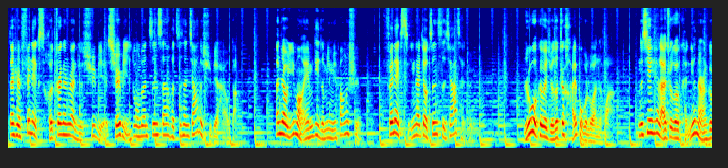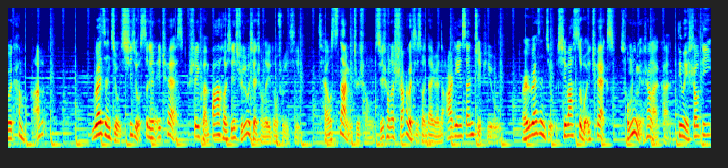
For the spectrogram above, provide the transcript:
但是 Phoenix 和 Dragon Range 的区别，其实比移动端 Zen 三和 Zen 三加的区别还要大。按照以往 AMD 的命名方式，Phoenix 应该叫 Zen 4加才对。如果各位觉得这还不够乱的话，那接下来这个肯定能让各位看麻了。Ryzen 9 7940HS 是一款八核心、十六线程的移动处理器，采用四纳米制程，集成了十二个计算单元的 RDNA 3 GPU。而 Ryzen 9 7845HX 从命名上来看，定位稍低。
